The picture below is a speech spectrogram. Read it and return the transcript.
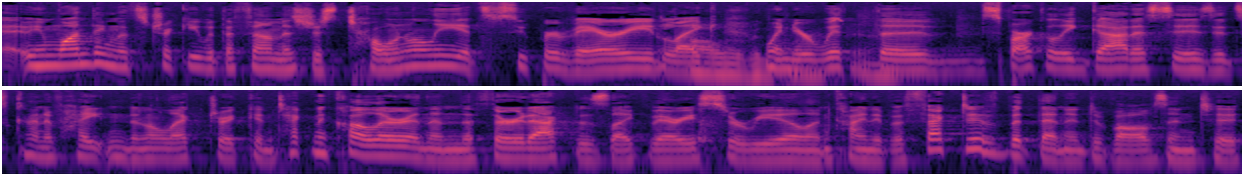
I mean, one thing that's tricky with the film is just tonally, it's super varied. Like when you're place, with yeah. the sparkly goddesses, it's kind of heightened and electric and technicolor, and then the third act is like very surreal and kind of effective, but then it devolves into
